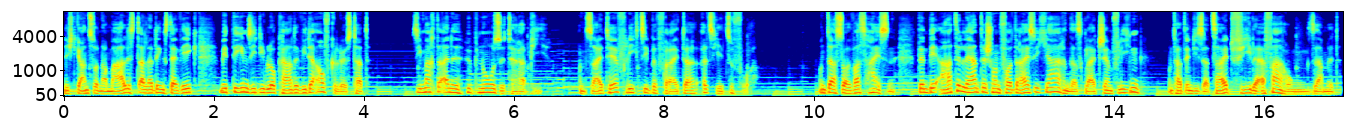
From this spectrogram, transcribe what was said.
Nicht ganz so normal ist allerdings der Weg, mit dem sie die Blockade wieder aufgelöst hat. Sie machte eine Hypnosetherapie und seither fliegt sie befreiter als je zuvor. Und das soll was heißen, denn Beate lernte schon vor 30 Jahren das Gleitschirmfliegen und hat in dieser Zeit viele Erfahrungen gesammelt.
